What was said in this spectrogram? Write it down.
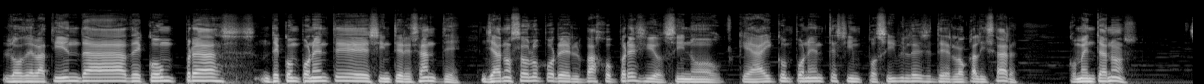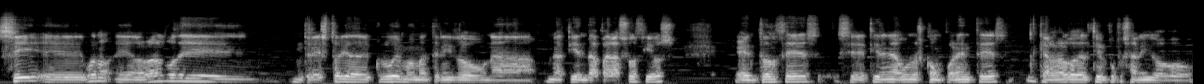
Lo de la tienda de compras de componentes es interesante, ya no solo por el bajo precio, sino que hay componentes imposibles de localizar. Coméntanos. Sí, eh, bueno, eh, a lo largo de, la historia del club hemos mantenido una, tienda para socios. Entonces se tienen algunos componentes que a lo largo del tiempo pues, han ido,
